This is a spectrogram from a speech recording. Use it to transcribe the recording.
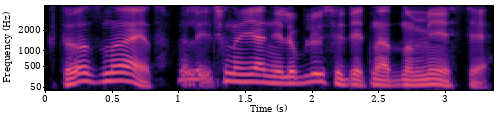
«Кто знает, лично я не люблю сидеть на одном месте».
